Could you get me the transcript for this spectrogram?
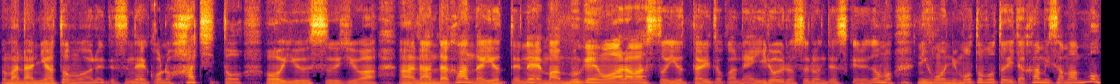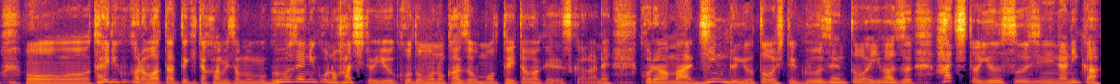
まあ何はともあれですね、この8という数字は、あなんだかんだ言ってね、まあ無限を表すと言ったりとかね、いろいろするんですけれども、日本にもともといた神様も、大陸から渡ってきた神様も偶然にこの8という子供の数を持っていたわけですからね。これはまあ人類を通して偶然とは言わず、8という数字に何か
